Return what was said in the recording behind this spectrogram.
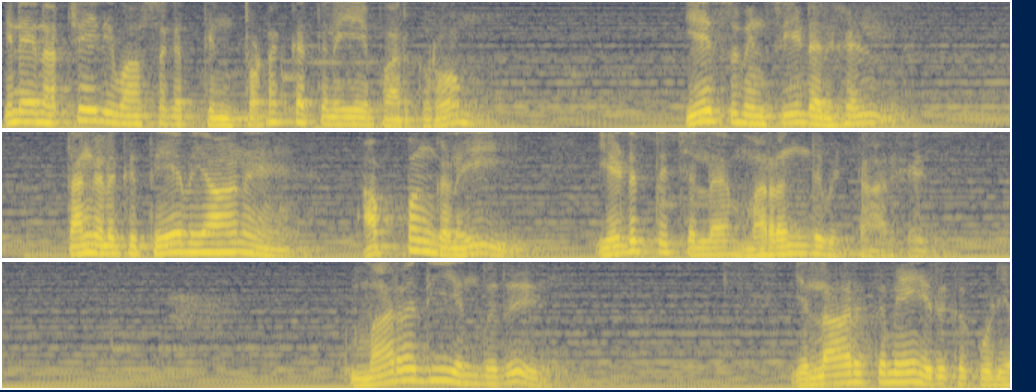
இன்றைய நற்செய்தி வாசகத்தின் தொடக்கத்திலேயே பார்க்கிறோம். இயேசுவின் சீடர்கள் தங்களுக்கு தேவையான அப்பங்களை எடுத்துச் செல்ல மறந்து விட்டார்கள். மறதி என்பது எல்லாருக்குமே இருக்கக்கூடிய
